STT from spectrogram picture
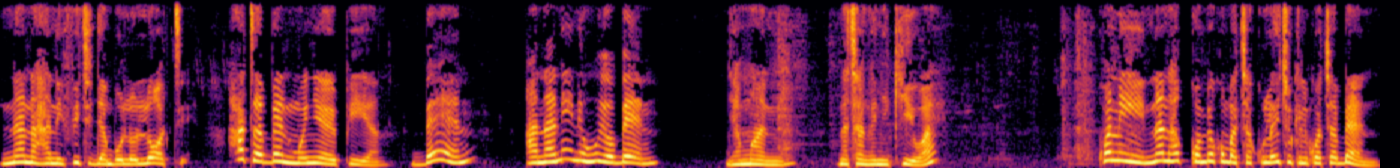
Nana hanifichi jambo lolote, hata Ben mwenyewe pia. Ben? Ana nini huyo Ben? Jamani, nachanganyikiwa eh? Kwani Nana hakukwambia kwamba chakula hicho kilikuwa cha Ben?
